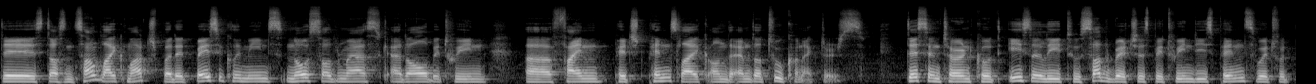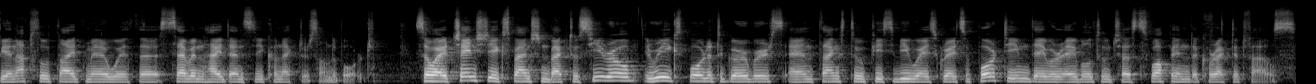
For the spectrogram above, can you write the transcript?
This doesn't sound like much, but it basically means no solder mask at all between uh, fine pitched pins like on the M.2 connectors. This in turn could easily lead to solder bridges between these pins, which would be an absolute nightmare with uh, seven high density connectors on the board. So I changed the expansion back to zero, re-exported the Gerbers, and thanks to PCBWay's great support team, they were able to just swap in the corrected files.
